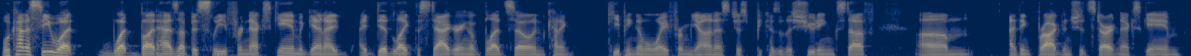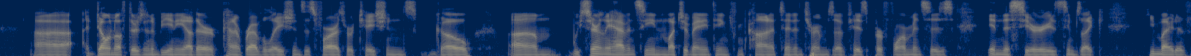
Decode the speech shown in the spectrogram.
we'll kind of see what what Bud has up his sleeve for next game. Again, I I did like the staggering of Bledsoe and kind of keeping him away from Giannis just because of the shooting stuff. Um, I think Brogdon should start next game. Uh, I don't know if there's going to be any other kind of revelations as far as rotations go. Um, we certainly haven't seen much of anything from Connaughton in terms of his performances in this series. It seems like he might have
